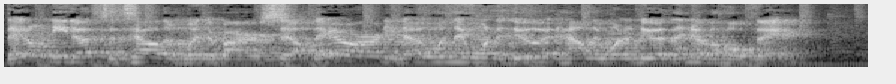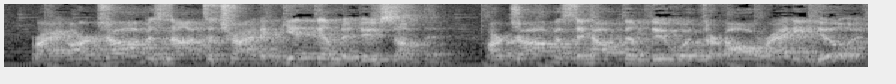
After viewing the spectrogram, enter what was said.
They don't need us to tell them when to buy or sell. They already know when they want to do it and how they want to do it. They know the whole thing, right? Our job is not to try to get them to do something. Our job is to help them do what they're already doing.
